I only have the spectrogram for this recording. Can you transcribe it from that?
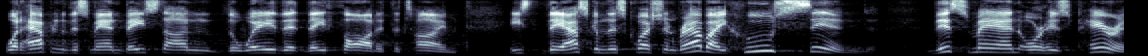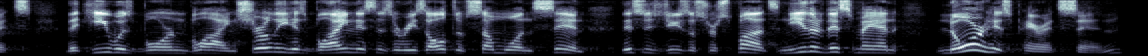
what happened to this man based on the way that they thought at the time. He's, they ask him this question Rabbi, who sinned? this man or his parents that he was born blind. Surely his blindness is a result of someone's sin. This is Jesus' response. Neither this man nor his parents sin,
